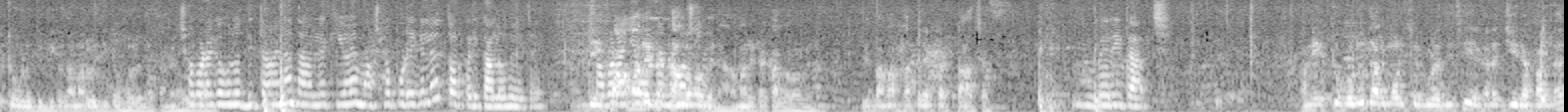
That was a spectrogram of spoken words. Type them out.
একটু হলুদ দিই বিকজ আমার ওইদিকে হলুদ আছে আমি সবার আগে হলুদ দিতে হয় না তাহলে কি হয়? মশলা পুড়ে গেলে তরকারি কালো হয়ে যায়। সবার আগে আমার এটা কালো হবে না আমার এটা কালো হবে না বিকজ আমার হাতের একটা টাচ আছে। ভেরি টাচ আমি একটু হলুদ আর মরিচের গুঁড়া দিয়েছি এখানে জিরা পাউডার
